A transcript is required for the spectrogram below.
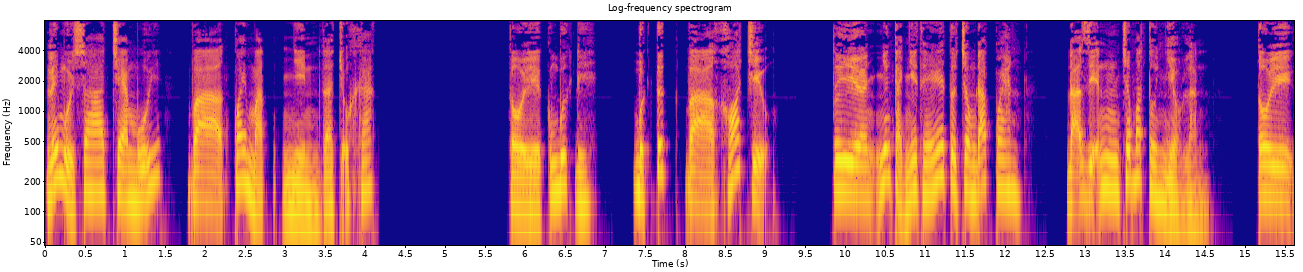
Lấy mùi xoa che mũi và quay mặt nhìn ra chỗ khác. Tôi cũng bước đi, bực tức và khó chịu. Tuy những cảnh như thế tôi trông đã quen, đã diễn trước mắt tôi nhiều lần. Tôi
